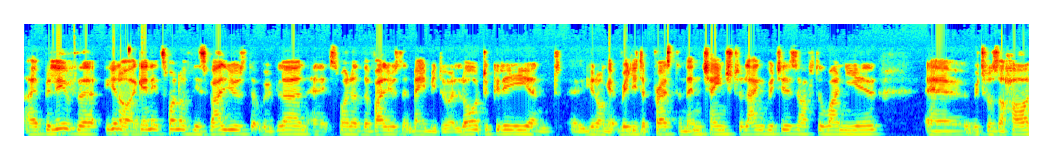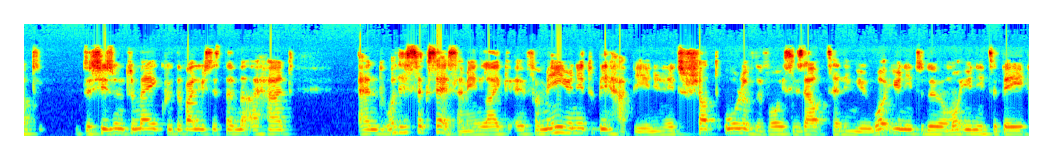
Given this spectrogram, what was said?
I believe that, you know, again, it's one of these values that we've learned, and it's one of the values that made me do a law degree and, uh, you know, get really depressed and then change to languages after one year, uh, which was a hard decision to make with the value system that I had and what is success? I mean, like uh, for me, you need to be happy and you need to shut all of the voices out telling you what you need to do and what you need to be.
